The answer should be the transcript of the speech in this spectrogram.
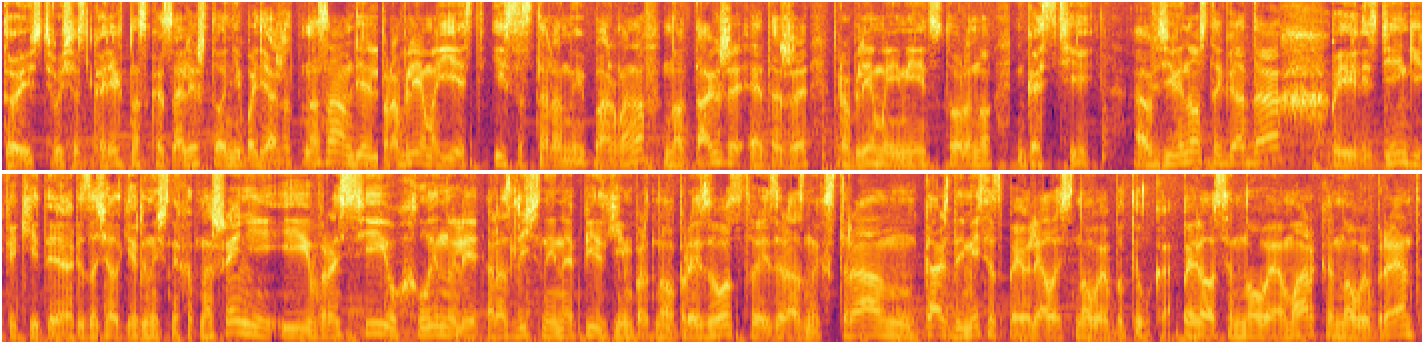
То есть вы сейчас корректно сказали, что они бодяжат. На самом деле проблема есть и со стороны барменов, но также эта же проблема имеет сторону гостей. В 90-х годах появились деньги, какие-то зачатки рыночных отношений, и в Россию хлынули различные напитки импортного производства из разных стран. Каждый месяц появлялась новая бутылка. Появлялась новая марка, новый бренд,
